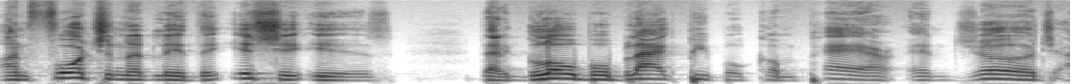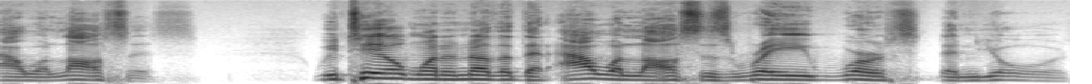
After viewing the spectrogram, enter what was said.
Unfortunately, the issue is that global black people compare and judge our losses. We tell one another that our losses weigh worse than yours.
